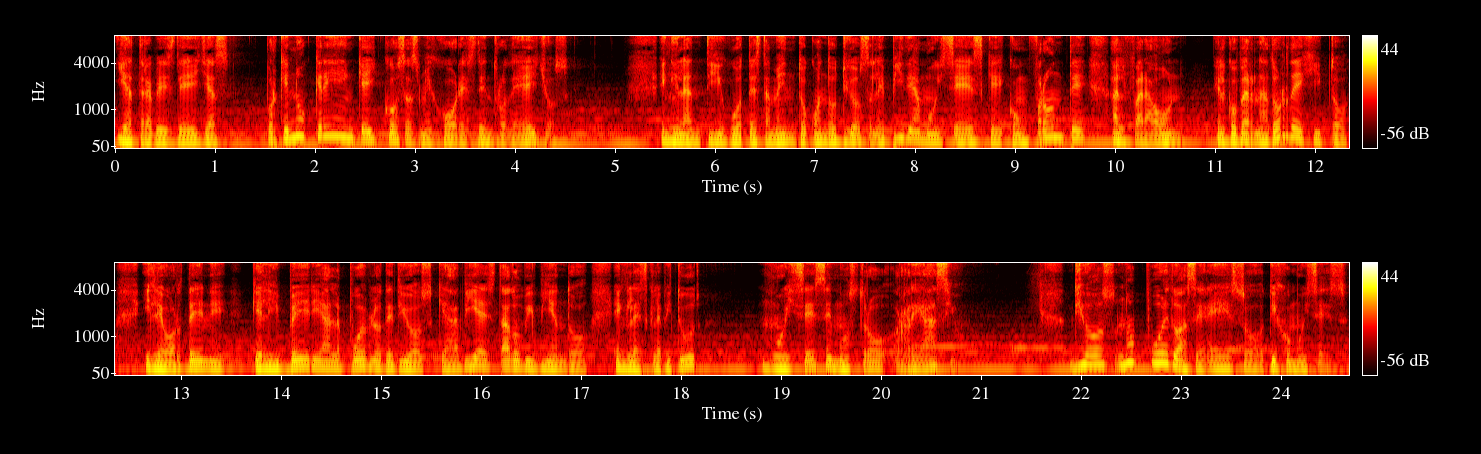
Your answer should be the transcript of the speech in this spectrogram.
y a través de ellas porque no creen que hay cosas mejores dentro de ellos. En el Antiguo Testamento, cuando Dios le pide a Moisés que confronte al faraón, el gobernador de Egipto, y le ordene que libere al pueblo de Dios que había estado viviendo en la esclavitud, Moisés se mostró reacio. Dios, no puedo hacer eso, dijo Moisés.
